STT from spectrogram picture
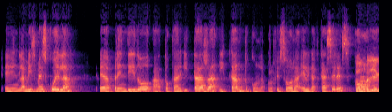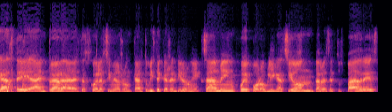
en la misma escuela, he aprendido a tocar guitarra y canto con la profesora Elga Cáceres. ¿Cómo llegaste a entrar a esta escuela Simeón Roncal? ¿Tuviste que rendir un examen? ¿Fue por obligación tal vez de tus padres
